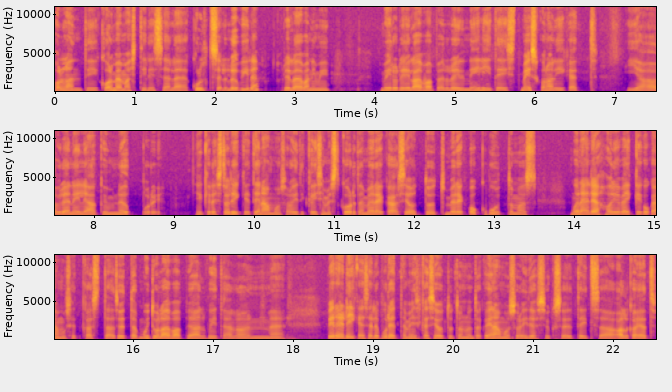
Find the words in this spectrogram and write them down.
Hollandi kolmemastilisele Kuldsele lõvile, oli laeva nimi, meil oli laeva peal oli neliteist meeskonnaliiget ja üle neljakümne õppuri. ja kellest oligi, et enamus olid ikka esimest korda merega seotud, merega kokku puutumas, mõnel jah, oli väike kogemus, et kas ta töötab muidu laeva peal või tal on äh, pereliige selle purjetamisega seotud olnud, aga enamus olid jah, niisugused täitsa algajad.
